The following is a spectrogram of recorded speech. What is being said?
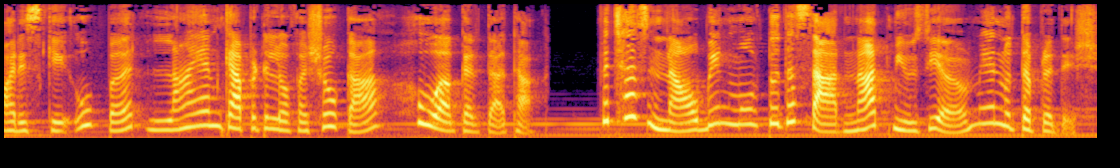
और इसके ऊपर लायन कैपिटल ऑफ़ अशोका हुआ करता था which has now been move to the Sarnath museum in Uttar Pradesh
